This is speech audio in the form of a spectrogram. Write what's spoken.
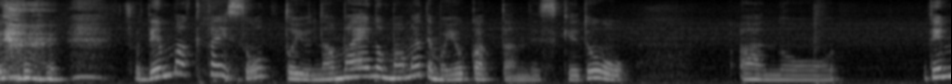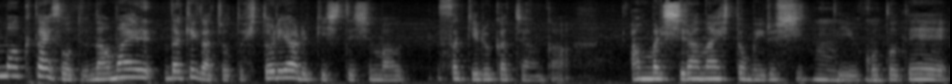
そうデンマーク体操という名前のままでもよかったんですけどあのデンマーク体操という名前だけがちょっと一人歩きしてしまうさっきルカちゃんがあんまり知らない人もいるしっていうことで、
